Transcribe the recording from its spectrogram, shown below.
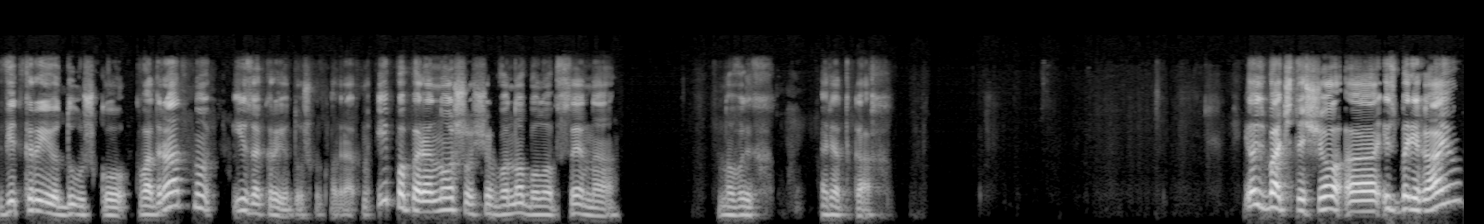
Відкрию дужку квадратну і закрию дужку квадратну. І попереношу, щоб воно було все на нових рядках. І ось бачите, що е, і зберігаю.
